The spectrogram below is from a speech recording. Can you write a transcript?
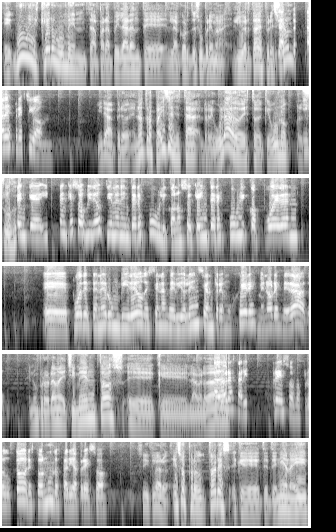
Eh, Google, ¿qué argumenta para apelar ante la Corte Suprema? ¿Libertad de La expresión? libertad de expresión. Mirá, pero en otros países está regulado esto de que uno... Y sus- dicen, que, dicen que esos videos tienen interés público. No sé qué interés público pueden eh, puede tener un video de escenas de violencia entre mujeres menores de edad. en un programa de chimentos que que la verdad... Ahora estarían presos los productores, todo el mundo estaría preso. Sí, claro. Esos productores que te tenían ahí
